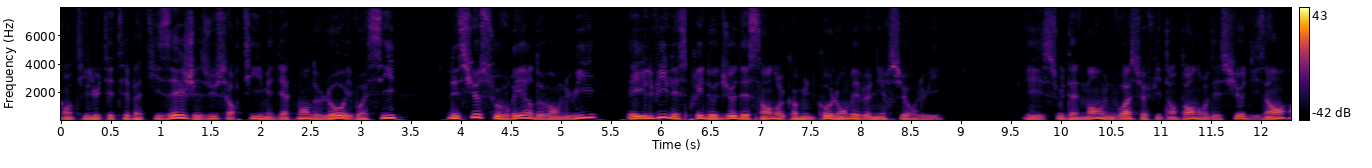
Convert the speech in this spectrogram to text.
Quand il eut été baptisé, Jésus sortit immédiatement de l'eau, et voici, les cieux s'ouvrirent devant lui, et il vit l'Esprit de Dieu descendre comme une colombe et venir sur lui. Et soudainement une voix se fit entendre des cieux disant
